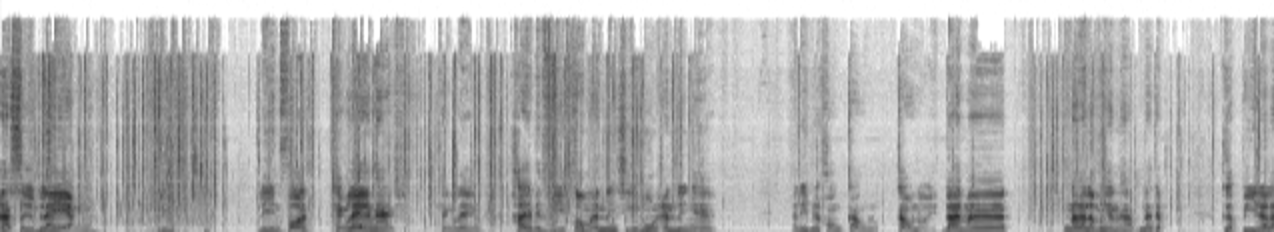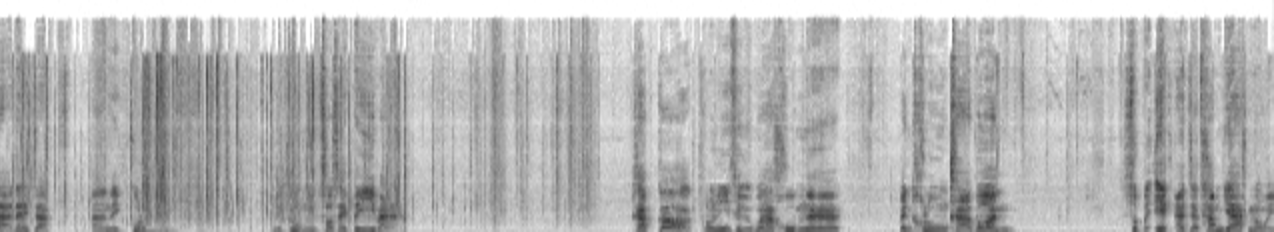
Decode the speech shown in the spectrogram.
อะเสริมแรง Reinforce แข็งแรงฮะ แข็งแรงพายเป็นสีส้มอันหนึงสีม่วงอันหนึงฮะ อันนี้เป็นของเก่าเก่าหน่อย ได้มานานแล้วเหมือนกันครับ น่าจะเกือบปีแล้วล่ะ ได้จากในกลุ่ม ในกลุ่ม Society มา ครับก็ตัวนี้ถือว่าคุ้มนะฮะ เป็นโครงคาร์บอน Super X อาจจะทำยากหน่อย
